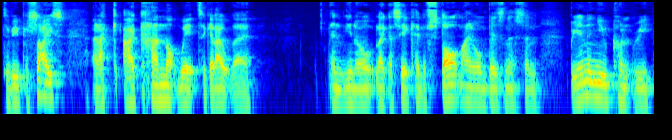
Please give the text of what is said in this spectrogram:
to be precise. And I, I cannot wait to get out there and, you know, like I say, kind of start my own business and be in a new country,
